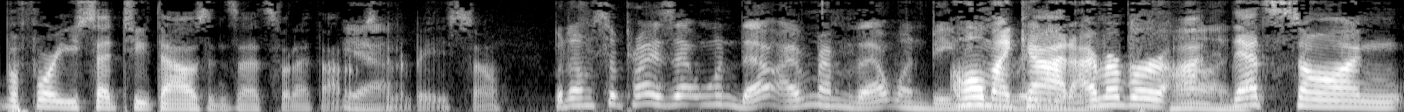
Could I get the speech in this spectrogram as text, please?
before you said 2000s, that's what I thought it was going to be. So. But I'm surprised that one. That I remember that one being. Oh my god! I remember a uh, that song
